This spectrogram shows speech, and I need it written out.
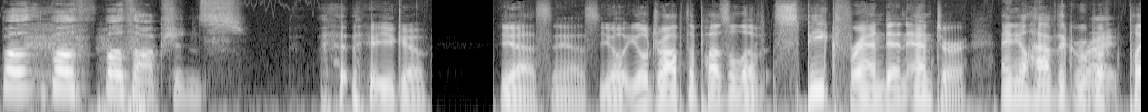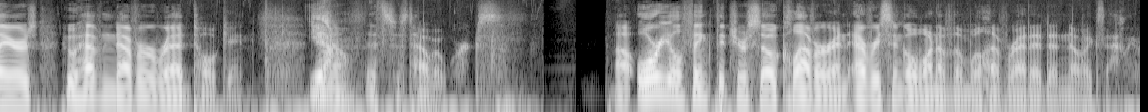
both both both options. there you go. Yes, yes. You'll you'll drop the puzzle of speak friend and enter, and you'll have the group Right. of players who have never read Tolkien. You Yeah. know, it's just how it works. Uh, or you'll think that you're so clever, and every single one of them will have read it and know exactly what you're. Yeah,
